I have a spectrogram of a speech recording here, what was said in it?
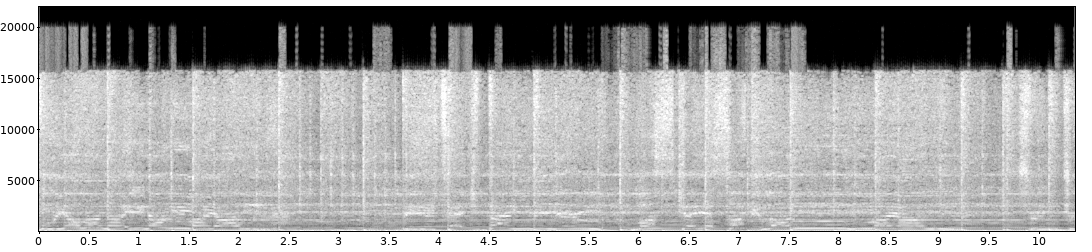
Bu yalana inanmayan. Bir tek ben miyim? Maskeye saklanmayan. Çünkü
